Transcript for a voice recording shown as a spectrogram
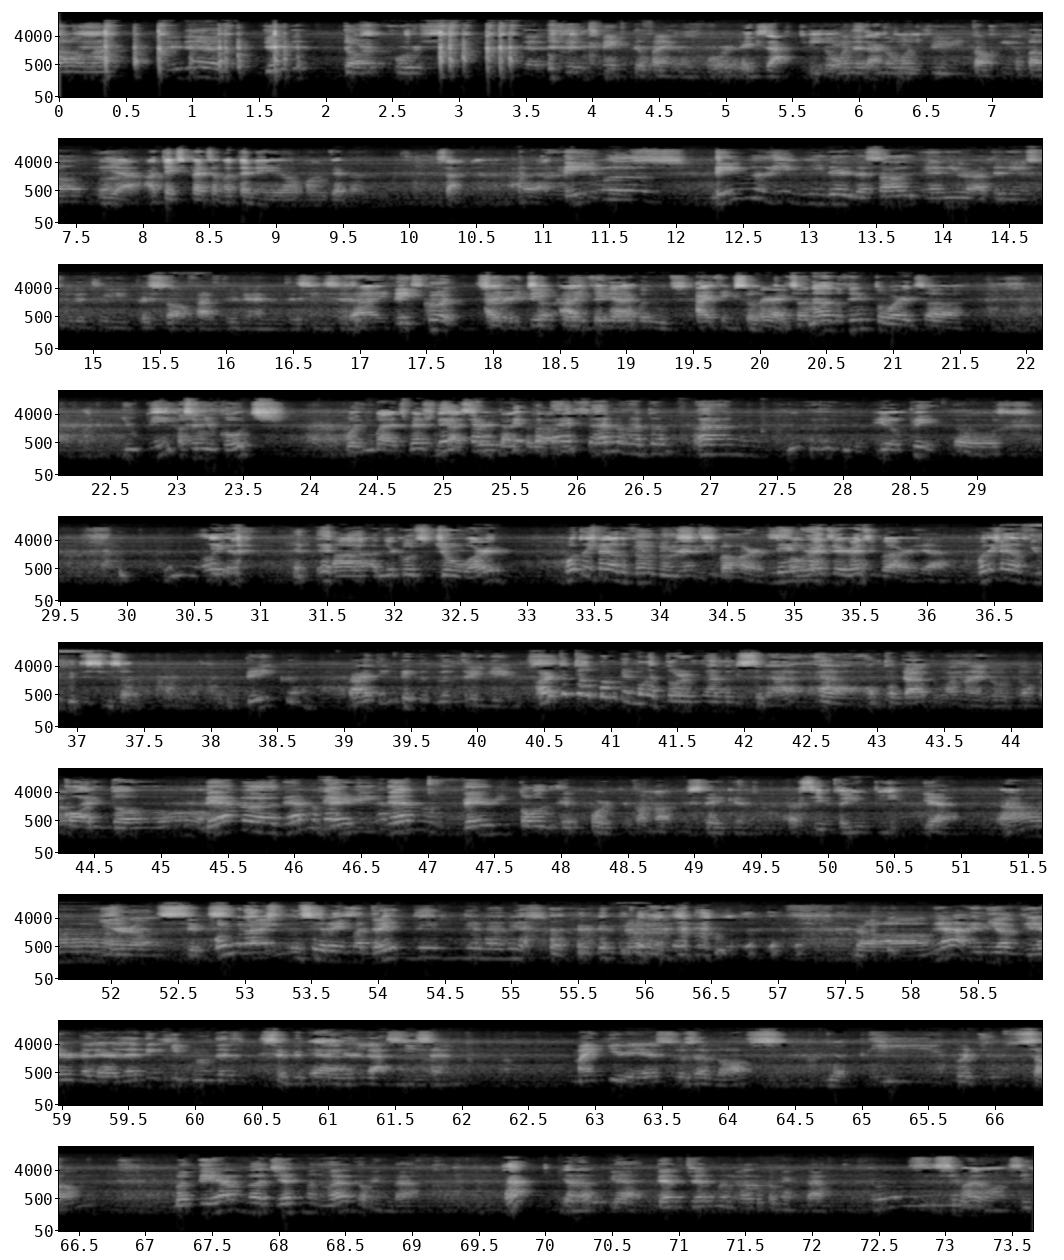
Oo nga. They're the, they're the dark horse that could make the final four. Like, Exactly. The one that exactly. no one's really talking about. Yeah, at the expense of Ateneo, mga ganun. Sana. They will they will leave either LaSalle and your Ateneo students really pissed off after the end of the season. I they think could. Sorry, think they so. could. I They think got I- I think so. Alright, so now looking towards uh, UP as a new coach. Well, you management from Hindi, last year. hindi dahil pa wala- tayo sa ano, ano, ah, UP. Uh, Oy, uh, under coach Joe Ward. What do you find out of No, UP no, Renzi season? Bahar. Oh, Renzi, Renzi Bahar. Yeah. What do you find out of UP this season? They could I think they could win three games. Ay, totoo bang may mga dorm ano sila? Ah, ang tawag- That one I don't know. But Condo. they have a they have a very they have a very tall import if I'm not mistaken. Sino to UP? Yeah. Ah. He's around six. Oy, wala nine. si Ray Madrid. Hindi, na niya. no, no. Um, yeah, and you have Jair Galeras. I think he proved that he's a good Yeah. player last season. Mikee Reyes was a loss. Yeah. He produced some. But they have uh, Jett Manuel coming back. Ha? Ganun? Yeah, they have Jett Manuel coming back. Si, si ano, si,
